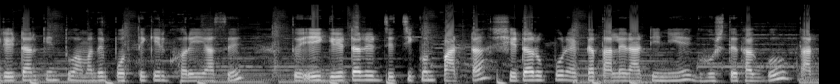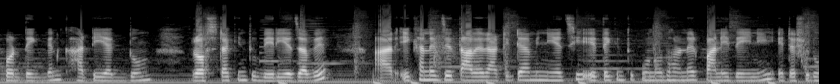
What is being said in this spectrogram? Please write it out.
গ্রেটার কিন্তু আমাদের প্রত্যেকের ঘরেই আছে। তো এই গ্রেটারের যে চিকন পাটটা, সেটার উপর একটা তালের আটি নিয়ে ঘষতে থাকব। তারপর দেখবেন খাঁটি একদম রসটা কিন্তু বেরিয়ে যাবে। আর এখানে যে তালের আটিটা আমি নিয়েছি, এতে কিন্তু কোনো ধরনের পানি দেইনি। এটা শুধু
